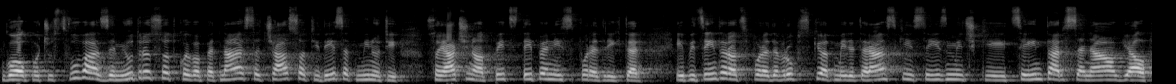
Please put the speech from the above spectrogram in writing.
го почувствуваа земјотресот кој во 15 часот и 10 минути со јачина од 5 степени според Рихтер. Епицентарот според Европскиот медитерански сеизмички центар се наоѓал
